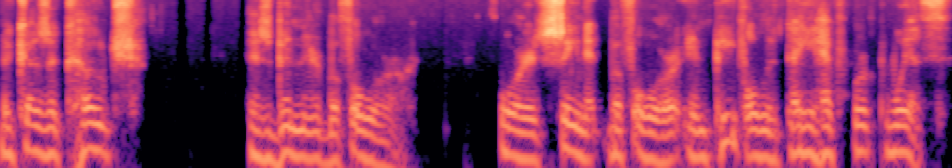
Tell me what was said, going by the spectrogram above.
because a coach has been there before or has seen it before in people that they have worked with.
